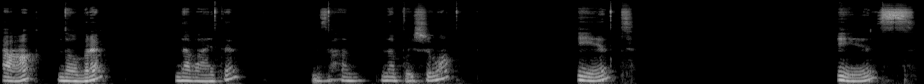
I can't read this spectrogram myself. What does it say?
Так, добре. Давайте напишемо. It is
